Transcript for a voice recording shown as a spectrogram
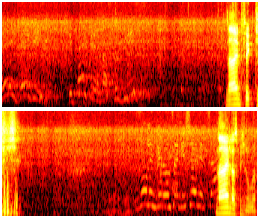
Nein, fick dich. Sollen eine schöne Zeit Nein, lass mich in Ruhe.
